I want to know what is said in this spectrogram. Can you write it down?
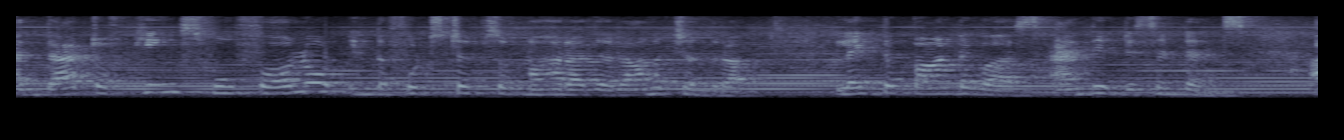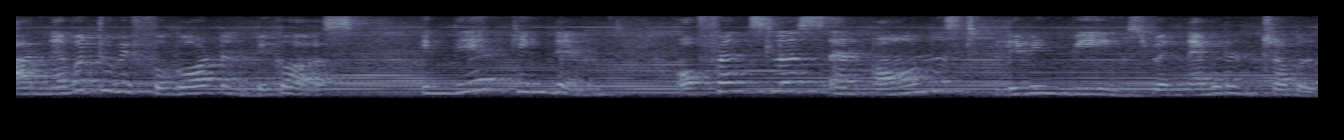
and that of kings who followed in the footsteps of Maharaja Ramachandra, like the Pandavas and their descendants, are never to be forgotten because in their kingdom, offenseless and honest living beings were never in trouble.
